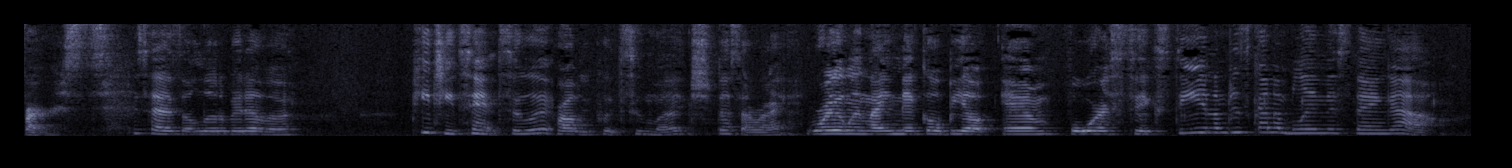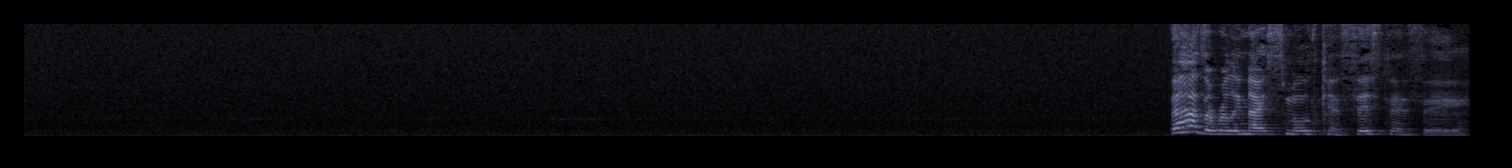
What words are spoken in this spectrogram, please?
first. This has a little bit of a peachy tint to it. Probably put too much. That's all right. Royal and Langnickel BLM 460. And I'm just going to blend this thing out. That has a really nice smooth consistency.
